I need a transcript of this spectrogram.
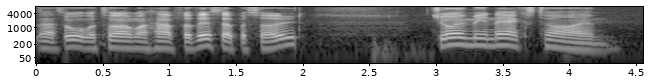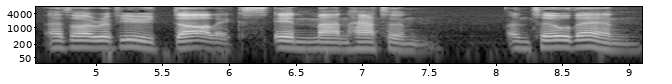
That's all the time I have for this episode. Join me next time as I review Daleks in Manhattan. Until then,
